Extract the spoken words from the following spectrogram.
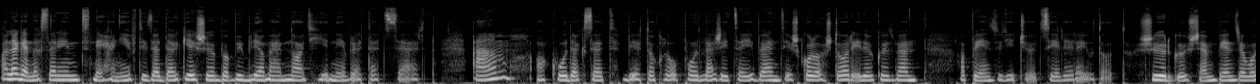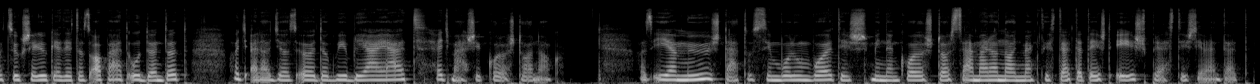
A legenda szerint néhány évtizeddel később a Biblia már nagy hírnévre tett szert. Ám a kódexet birtokló podlázsicei és Kolostor időközben a pénzügyi csőd szélére jutott. Sürgősen pénzre volt szükségük, ezért az apát úgy döntött, hogy eladja az öldög Bibliáját egy másik kolostornak. Az ilyen mű státuszszimbólum volt, és minden kolostor számára nagy megtiszteltetést és presztist jelentett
